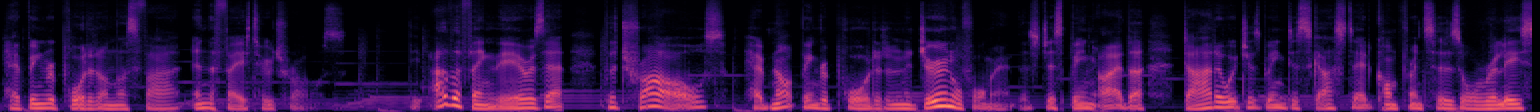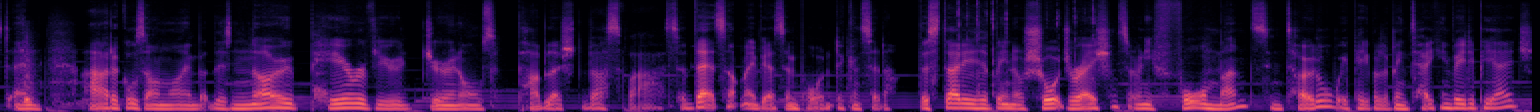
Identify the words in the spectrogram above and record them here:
have been reported on thus far in the phase 2 trials. The other thing there is that the trials have not been reported in a journal format. It's just been either data which has been discussed at conferences or released in articles online, but there's no peer-reviewed journals published thus far. So that's something that's important to consider. The studies have been of short duration, so only four months in total where people have been taking VDPH.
